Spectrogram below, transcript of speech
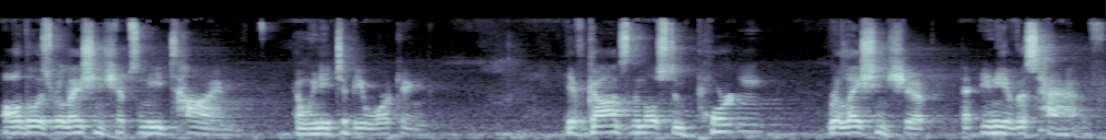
All those relationships need time. and we need to be working. If God's the most important relationship that any of us have,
